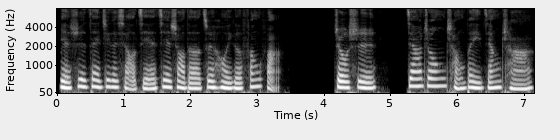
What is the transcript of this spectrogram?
也是在这个小节介绍的最后一个方法。就是家中常备姜茶，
